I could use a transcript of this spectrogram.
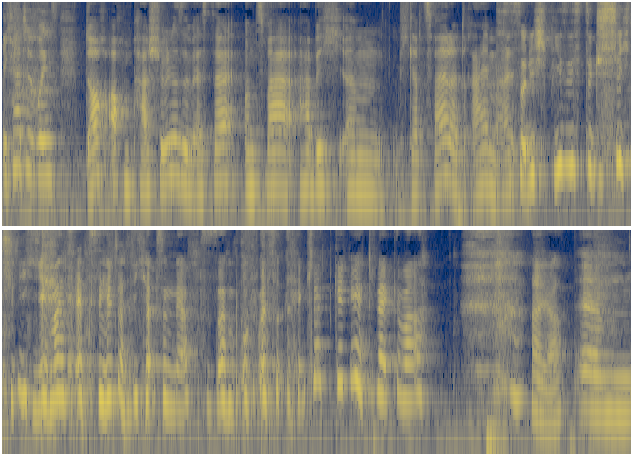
Ich hatte übrigens doch auch ein paar schöne Silvester. Und zwar habe ich, ähm, ich glaube, zwei oder dreimal. Das ist so die spießigste Geschichte, die ich jemals erzählt habe. Ich hatte einen Nervenzusammenbruch, weil das Raclette-Gerät weg war. Naja. ähm,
